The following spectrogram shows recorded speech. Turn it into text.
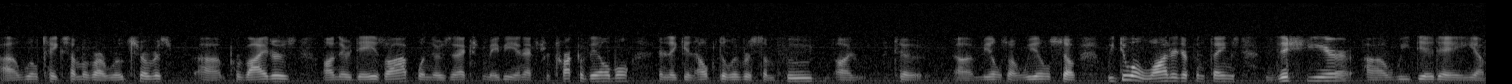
Uh, we'll take some of our road service uh, providers on their days off when there's an extra, maybe an extra truck available, and they can help deliver some food on to uh, Meals on Wheels. So we do a lot of different things. This year uh, we did a um,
